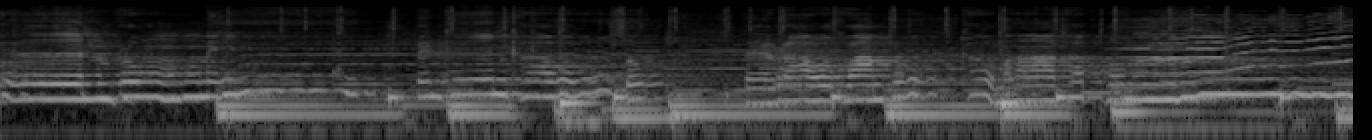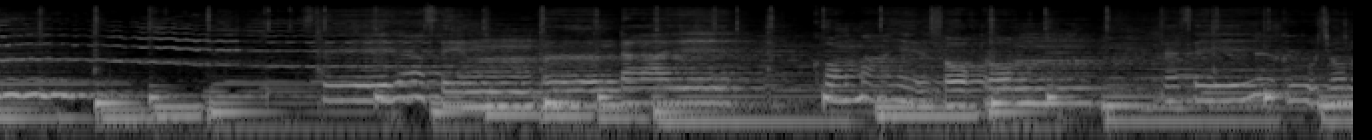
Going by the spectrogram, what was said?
คืนพรุ่งนี้ เป็นคืนเขาสุข แต่เราความทุกข์เข้ามาทับถมเสียสิ่งอื่นใดคงไม่โศกปรมแต่เสีย ชม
